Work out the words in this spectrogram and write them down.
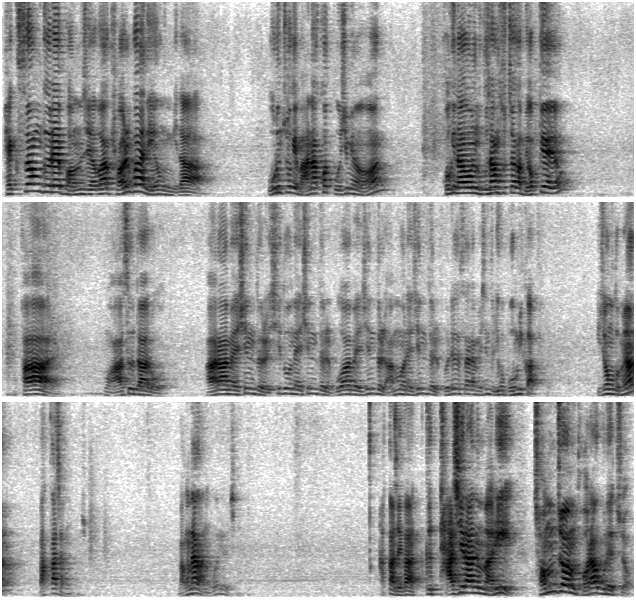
백성들의 범죄와 결과 내용입니다. 오른쪽에 만화 컷 보시면 거기 나오는 우상 숫자가 몇 개예요? 발, 뭐 아스다롯, 아람의 신들, 시돈의 신들, 모압의 신들, 암몬의 신들, 브레스 사람의 신들 이거 뭡니까? 이 정도면 막 가자는 거죠. 막 나가는 거예요, 지금. 아까 제가 그 다시라는 말이 점점 덜하고 그랬죠.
